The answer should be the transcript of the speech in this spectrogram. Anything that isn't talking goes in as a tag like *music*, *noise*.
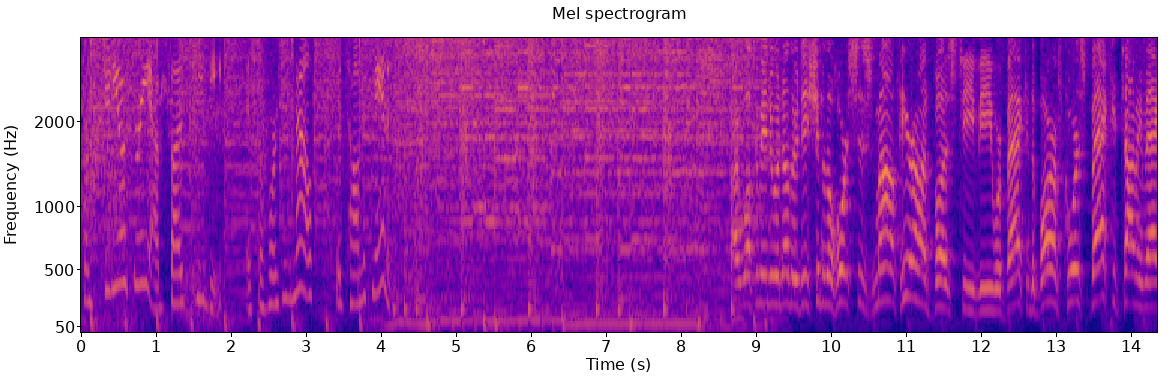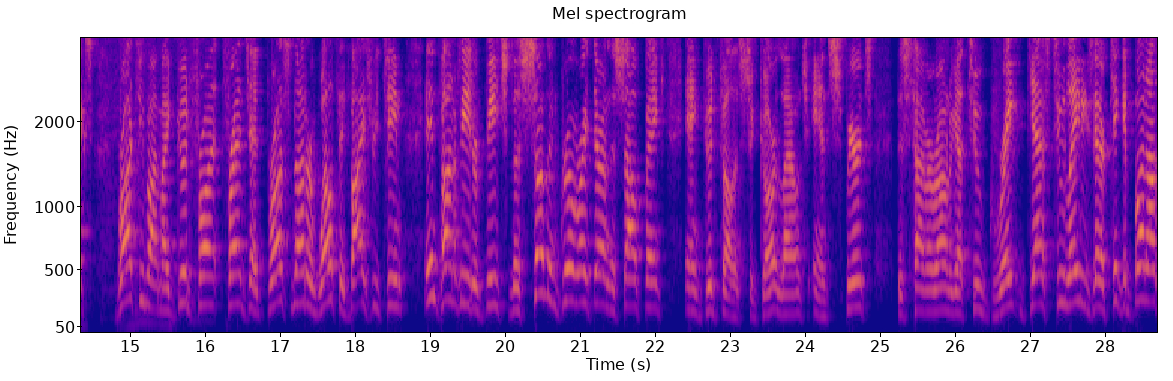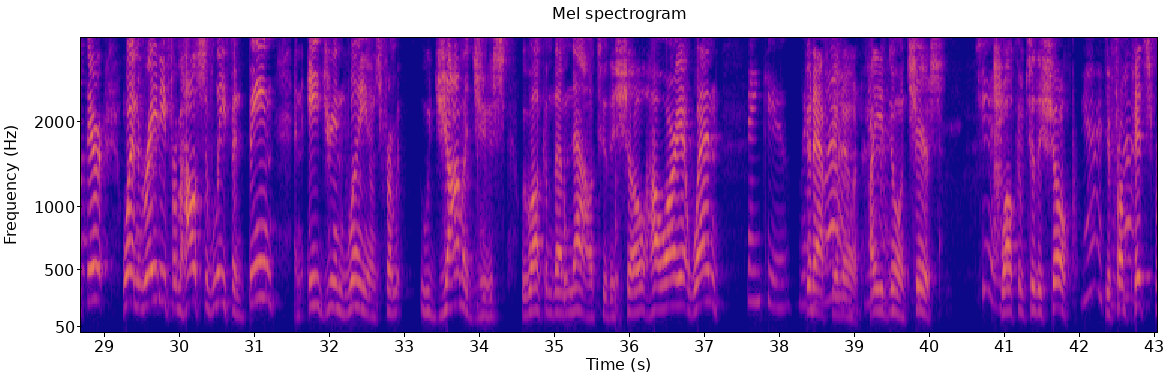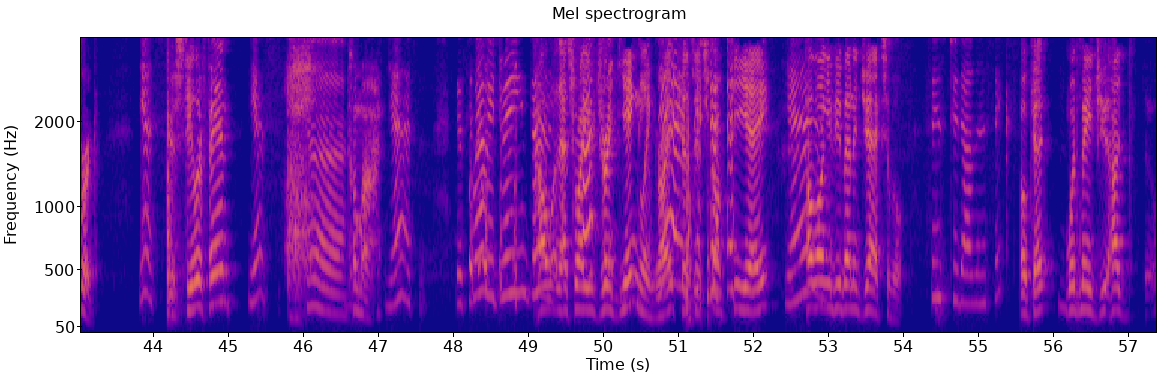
From Studio 3 at Buzz TV, it's The Horse's Mouth with Tom McManus. All right, welcome into another edition of The Horse's Mouth here on Buzz TV. We're back at the bar, of course, back at Tommy Max, brought to you by my good front friends at Brust Nutter Wealth Advisory Team in Ponte Vedra Beach, the Southern Grill right there on the South Bank, and Goodfellas Cigar Lounge and Spirits. This time around, we got two great guests, two ladies that are kicking butt out there. Wen Raiti from House of Leaf and Bean, and Adrienne Williams from Ujamaa Juice. We welcome them now to the show. How are you, Wen? Thank you. Good Very afternoon. well. How you doing? Cheers. Cheers. Welcome to the show. Yes, You're from well, Pittsburgh. Yes. You're a Steeler fan? Yes. Oh, come on. Yes. That's why we drink this. How, that's why you drink Yuengling, right? Yes. Because it's from PA. *laughs* Yeah. How long have you been in Jacksonville? Since 2006. Okay. What made you? How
